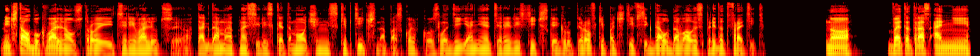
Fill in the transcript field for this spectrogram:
Мечтал буквально устроить революцию. Тогда мы относились к этому очень скептично, поскольку злодеяние террористической группировки почти всегда удавалось предотвратить. Но в этот раз они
